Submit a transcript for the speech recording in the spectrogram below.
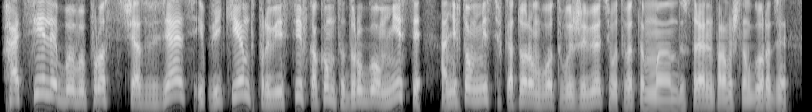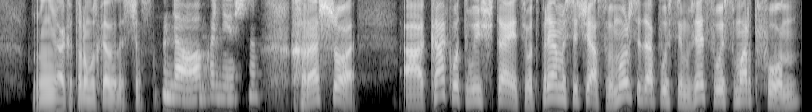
Хотели бы вы просто сейчас взять и уикенд провести в каком-то другом месте, а не в том месте, в котором вот вы живете, вот в этом э, индустриально-промышленном городе, о котором вы сказали сейчас? Да, конечно. Хорошо. А как вот вы считаете, вот прямо сейчас вы можете, допустим, взять свой смартфон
